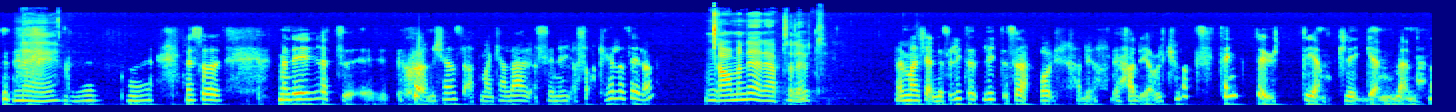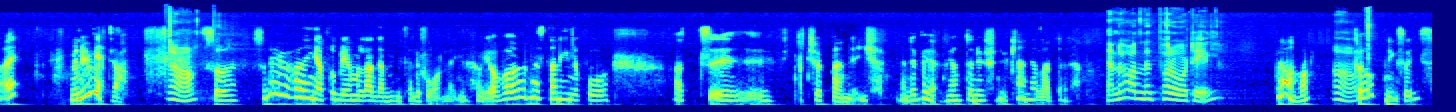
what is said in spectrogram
Nej. Men, så, men det är rätt eh, skön känsla att man kan lära sig nya saker hela tiden. Ja, men det är det absolut. Men man känner sig lite, lite sådär, oj, hade jag, det hade jag väl kunnat tänkt ut egentligen, men nej. Men nu vet jag. Ja, Så, så nu har jag inga problem att ladda min telefon längre. Jag var nästan inne på att eh, köpa en ny, men det behöver jag inte nu för nu kan jag ladda den. kan du ha den ett par år till? Ja, Ja, förhoppningsvis.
